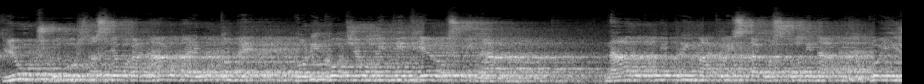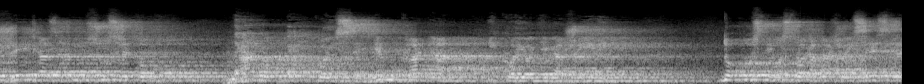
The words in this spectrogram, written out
Ključ budućnosti ovoga naroda je u tome koliko ćemo biti tjelovski narod. Narod koji prima Krista gospodina, koji žeđa za tim susretom. Narod koji se njemu klanja koji od njega živi. Dopustimo stoga, braćo i sestre,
